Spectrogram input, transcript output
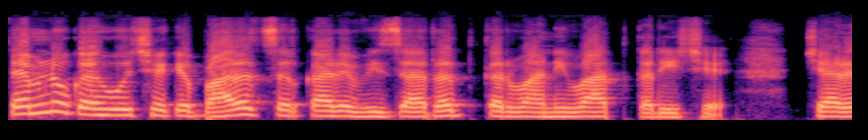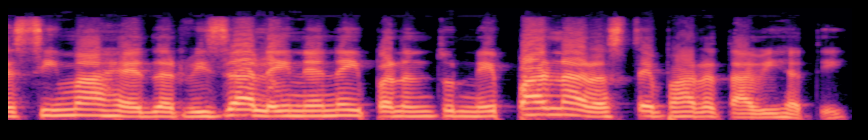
તેમનું કહેવું છે કે ભારત સરકારે વિઝા રદ કરવાની વાત કરી છે. જ્યારે સીમા હૈદર વિઝા લઈને નહીં, પરંતુ નેપાળના રસ્તે ભારત આવી હતી.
